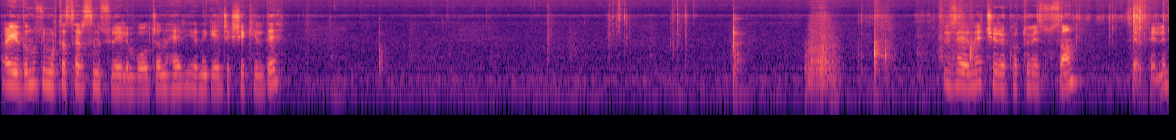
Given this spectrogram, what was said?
ayırdığımız yumurta sarısını sürelim bolcanı her yerine gelecek şekilde. Üzerine çörek otu ve susam serpelim.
